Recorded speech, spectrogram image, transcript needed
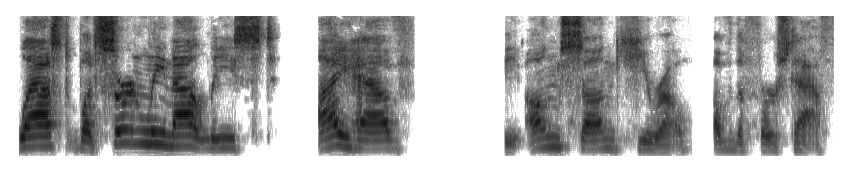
Last but certainly not least, I have the unsung hero of the first half.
